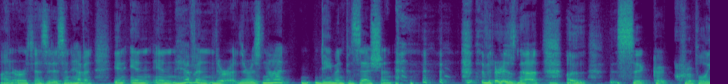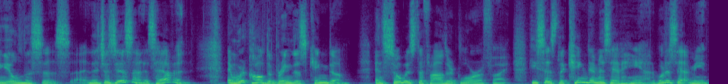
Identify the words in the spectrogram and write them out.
on earth as it is in heaven. In, in, in heaven, there, there is not demon possession. there is not uh, sick, crippling illnesses. It just isn't. It's heaven. And we're called to bring this kingdom. And so is the Father glorified. He says, The kingdom is at hand. What does that mean?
